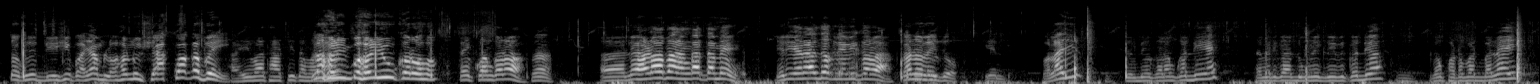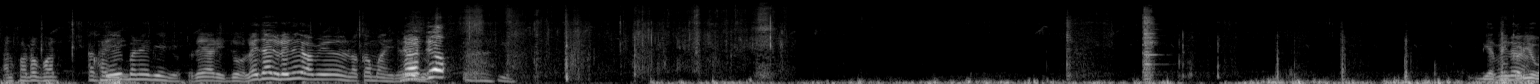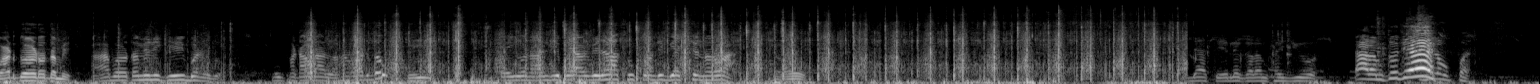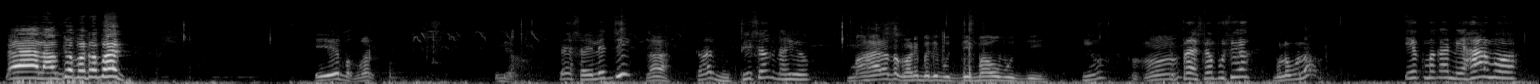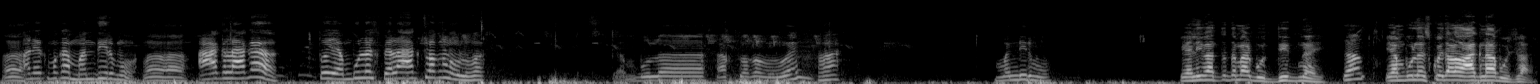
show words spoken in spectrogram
તો કીધું દેશી ભાષામાં લહણનું શાક કો કે ભાઈ? એ વાત સાચી તમારી. લહણી બહણિયું કરો તો એક કામ કરો. લે હળો મારા અંગાત તમે. એની એના દો ગ્રેવી કરવા. કાનો લઈ જો ભલાજી? બે ગરમ કરી દઈએ. તમે રીકા ડુંગળી ગ્રેવી કરી દો. લો ફટોફટ બનાવી અને ફટોફટ ખાઈ ગ્રેવી બનાવી દેજો. રેડી. જો લઈ જાજો લઈ જાજો. અમે નકામ આવી લેજો. બે ત્રણ કડીઓ વાળ દો હેડો તમે. હા બરો તમે ની કેવી બને દો હું ફટાફટ લહણ વાળી દઉં? પછી ઈવન આંધી પે આવે બેદા છોકરાથી બેસ છે નરવા? ઓ બે તેલે ગરમ થઈ ગયું. આ રમતું છે? ઉપર. આ લાવજો ફટાફટ. એ ભગવાન. લ્યો. તે શૈલેષજી હા. તાર બુદ્ધિ છે નહીં હો? મારે તો ઘણી બધી બુદ્ધિ બહુ બુદ્ધિ. એવું? પ્રશ્ન પૂછ્યો? બોલો બોલો. એક મકા નિહાળમાં અને એક મકા મંદિરમાં. આગ લાગે તો એમ્બ્યુલન્સ પહેલા આગ ચોકણ ઓલવા. એમ્બ્યુલન્સ આગ ચોકણ ઓલવે હા. મંદિરમાં. પહેલી વાત તો તમારી બુદ્ધિ જ નહીં. એમ્બ્યુલન્સ કોઈ દાડો આગ ના બુઝવા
